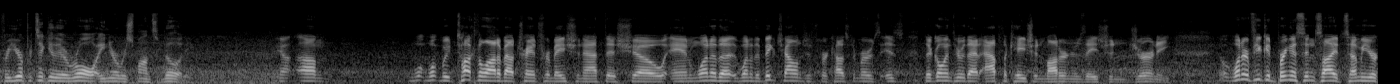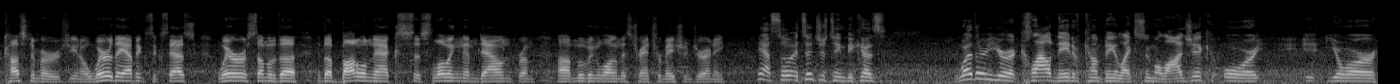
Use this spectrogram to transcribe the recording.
for your particular role and your responsibility. Yeah, um, we talked a lot about transformation at this show, and one of the one of the big challenges for customers is they're going through that application modernization journey. I wonder if you could bring us inside some of your customers, you know, where are they having success, where are some of the, the bottlenecks slowing them down from uh, moving along this transformation journey? Yeah, so it's interesting because whether you're a cloud native company like Sumo Logic or you're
